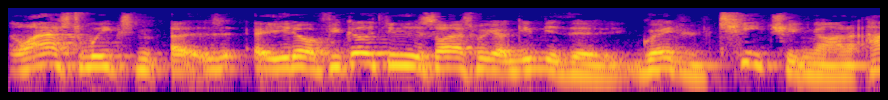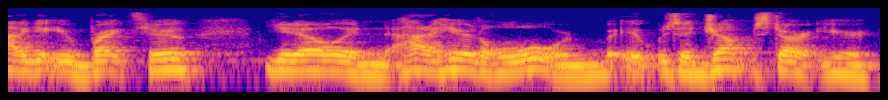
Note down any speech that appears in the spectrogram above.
last week's, uh, you know, if you go through this last week, I'll give you the greater teaching on it, how to get your breakthrough, you know, and how to hear the Lord. It was a jump start your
